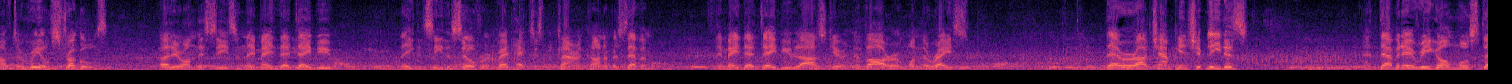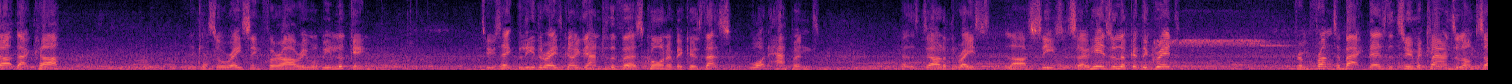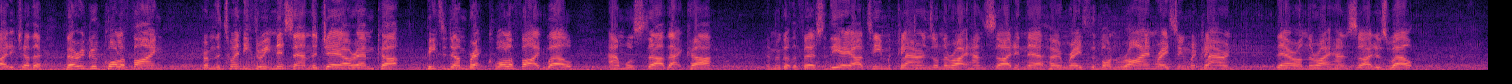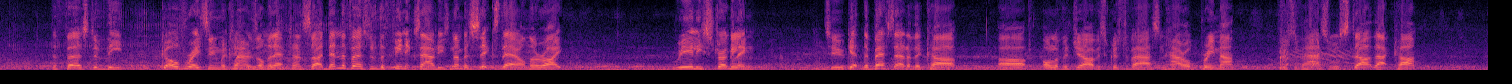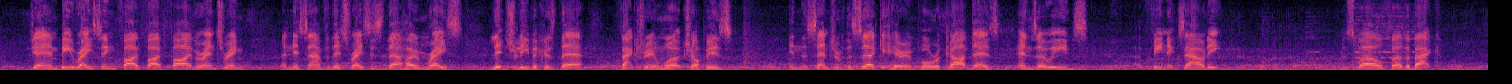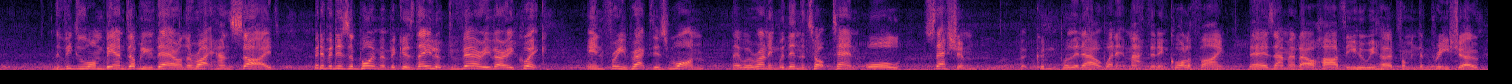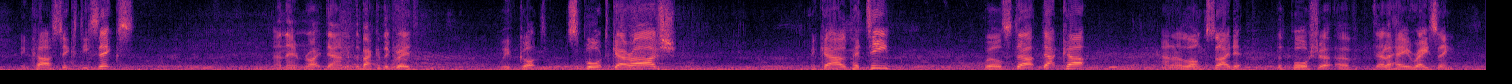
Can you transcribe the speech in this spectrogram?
after real struggles earlier on this season. They made their debut. There you can see the silver and red Hexis McLaren car number seven. They made their debut last year at Navarra and won the race. There are our championship leaders. And Davide Rigon will start that car. The Kessel Racing Ferrari will be looking to take the lead of the race going down to the first corner because that's what happened at the start of the race last season. So here's a look at the grid from front to back. There's the two McLarens alongside each other. Very good qualifying from the 23 Nissan, the JRM car. Peter Dumbreck qualified well and will start that car. Then we've got the first of the ART McLarens on the right-hand side in their home race. The Von Ryan Racing McLaren there on the right-hand side as well. The first of the Gulf Racing McLarens on the left-hand side. Then the first of the Phoenix Audis, number six there on the right. Really struggling to get the best out of the car. Uh, Oliver Jarvis, Christopher Haase and Harold Primat. Christopher Haase will start that car. JMB Racing 555 are entering a Nissan for this race. This is their home race, literally because their factory and workshop is in the centre of the circuit here in Paul Ricard. There's Enzo Ide, uh, Phoenix Audi as well further back. The V1 BMW there on the right-hand side. Bit of a disappointment because they looked very, very quick in free practice one. They were running within the top 10 all session, but couldn't pull it out when it mattered in qualifying. There's Ahmad Al Harthy, who we heard from in the pre-show in car 66. And then right down at the back of the grid, we've got Sport Garage. Mikhail Petit will start that car. And alongside it, the Porsche of Delahaye Racing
